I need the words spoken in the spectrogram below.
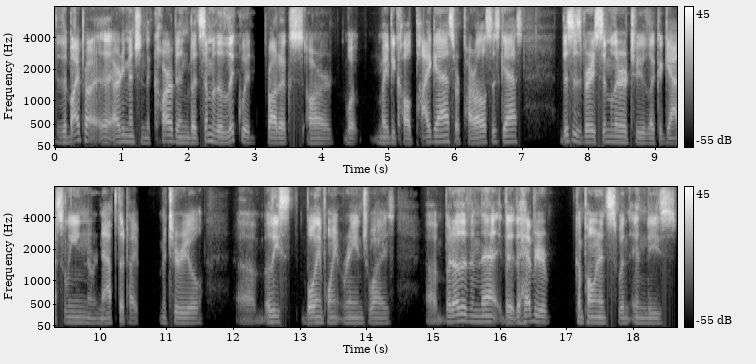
the byproduct i already mentioned the carbon but some of the liquid products are what may be called pygas or pyrolysis gas. This is very similar to like a gasoline or naphtha type material, um, at least boiling point range wise. Um, but other than that, the, the heavier components within these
